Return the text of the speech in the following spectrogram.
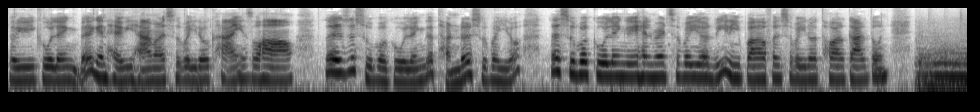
The really cooling big and heavy hammer superhero kinds. Wow. This is super cooling. The thunder superhero. The super cooling helmet superhero. Really powerful superhero Thor cartoon.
